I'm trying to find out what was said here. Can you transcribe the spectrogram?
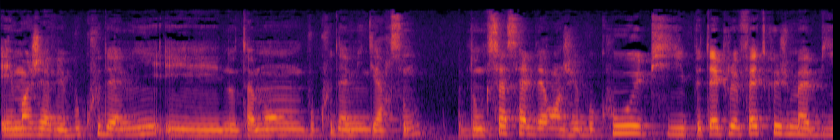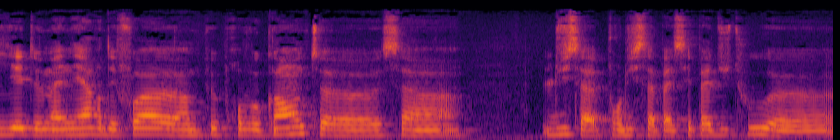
Et moi, j'avais beaucoup d'amis et notamment beaucoup d'amis garçons. Donc ça, ça le dérangeait beaucoup. Et puis peut-être le fait que je m'habillais de manière des fois un peu provocante, ça lui, pour lui, ça passait pas du tout. Euh,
